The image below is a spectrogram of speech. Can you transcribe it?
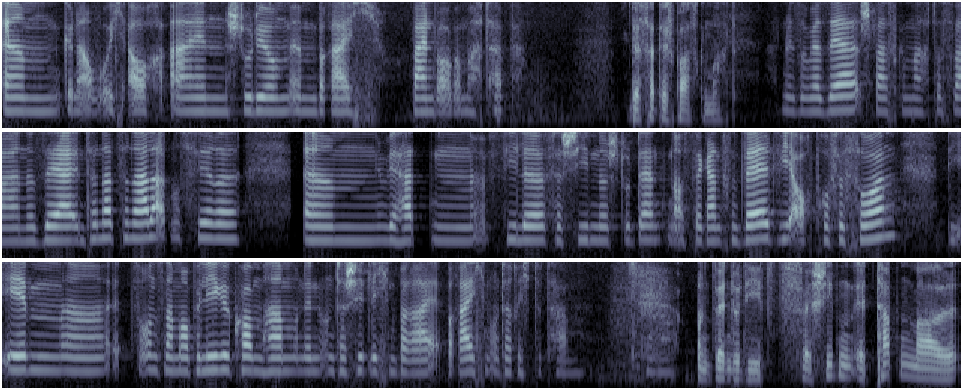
ähm, genau, wo ich auch ein Studium im Bereich Weinbau gemacht habe. Das hat dir Spaß gemacht? Hat mir sogar sehr Spaß gemacht. Das war eine sehr internationale Atmosphäre. Ähm, wir hatten viele verschiedene Studenten aus der ganzen Welt, wie auch Professoren, die eben äh, zu uns nach Montpellier gekommen haben und in unterschiedlichen Bere Bereichen unterrichtet haben. Genau. Und wenn du die verschiedenen Etappen mal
